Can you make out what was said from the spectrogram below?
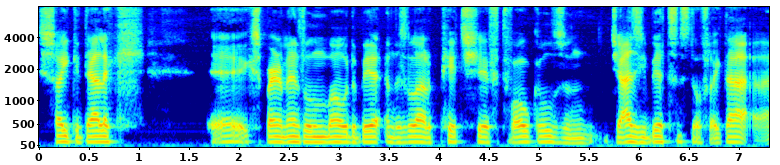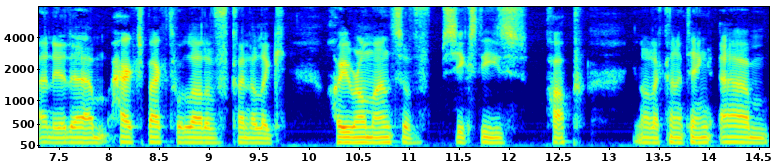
psychedelic, uh, experimental mode a bit, and there's a lot of pitch shift vocals and jazzy bits and stuff like that, and it um, harks back to a lot of kind of like high romance of '60s pop, you know that kind of thing. Um,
